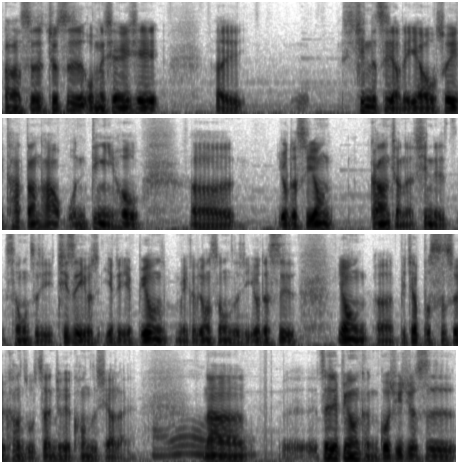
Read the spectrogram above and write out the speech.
呃，是，就是我们现在有一些呃新的治疗的药物，所以它当它稳定以后，呃，有的是用刚刚讲的新的生物制剂，其实有也也不用每个都用生物制剂，有的是用呃比较不适的抗组胺就可以控制下来。哦，那呃这些病患可能过去就是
